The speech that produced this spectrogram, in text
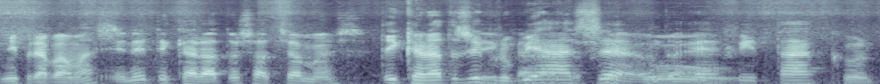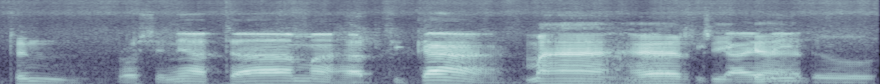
Ini berapa mas? Ini 300 saja Mas. 300 ribu rupiah 300.000. aja untuk Evita Golden. Terus ini ada Mahardika. Mahardika ini tuh.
